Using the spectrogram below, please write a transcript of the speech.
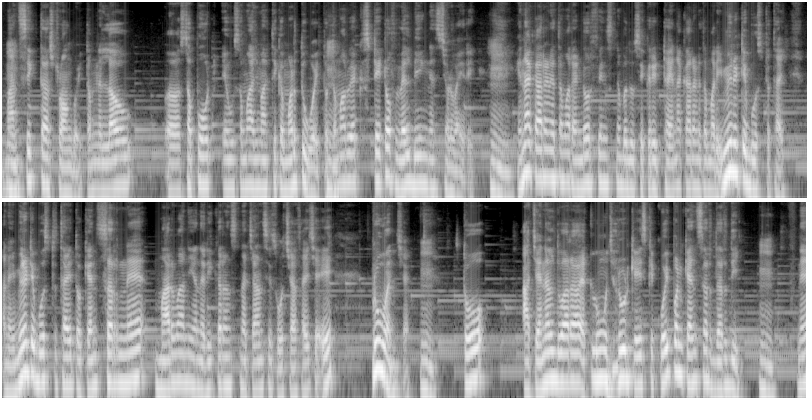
માનસિકતા સ્ટ્રોંગ હોય તમને લવ સપોર્ટ એવું સમાજમાંથી કે મળતું હોય તો તમારું એક સ્ટેટ ઓફ વેલબિંગનેસ જળવાઈ રહી. એના કારણે તમારા એન્ડોરફિન્સ ને બધું સિક્રેટ થાય એના કારણે તમારી ઇમ્યુનિટી બૂસ્ટ થાય. અને ઇમ્યુનિટી બૂસ્ટ થાય તો કેન્સરને મારવાની અને રિકરન્સના ચાન્સીસ ઓછા થાય છે એ પ્રૂવન છે. તો આ ચેનલ દ્વારા એટલું હું જરૂર કહીશ કે કોઈ પણ કેન્સર દર્દી ને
